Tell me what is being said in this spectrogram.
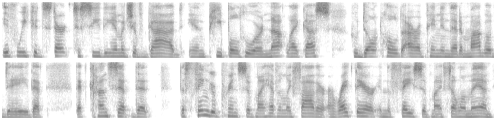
if we could start to see the image of God in people who are not like us, who don't hold our opinion, that imago Dei, that that concept that the fingerprints of my heavenly Father are right there in the face of my fellow man,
